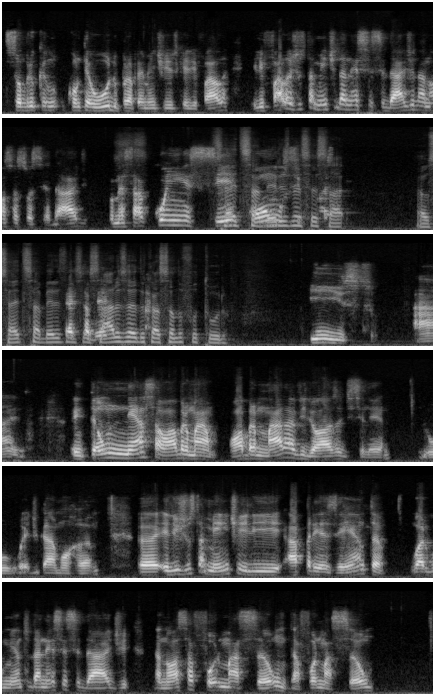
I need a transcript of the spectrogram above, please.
sobre o conteúdo propriamente dito que ele fala, ele fala justamente da necessidade da nossa sociedade começar a conhecer sete saberes necessários. É os sete saberes sete necessários saberes. à educação do futuro. Isso. Ah, então, nessa obra, uma obra maravilhosa de se ler, do Edgar Morin, uh, ele justamente ele apresenta o argumento da necessidade da nossa formação, da formação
